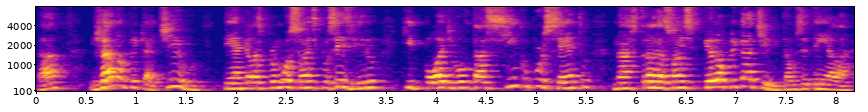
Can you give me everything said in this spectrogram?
tá? Já no aplicativo, tem aquelas promoções que vocês viram que pode voltar 5% nas transações pelo aplicativo. Então, você tem lá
